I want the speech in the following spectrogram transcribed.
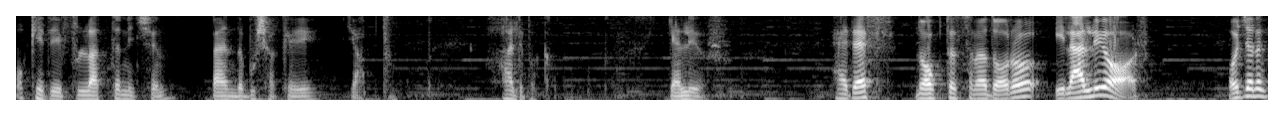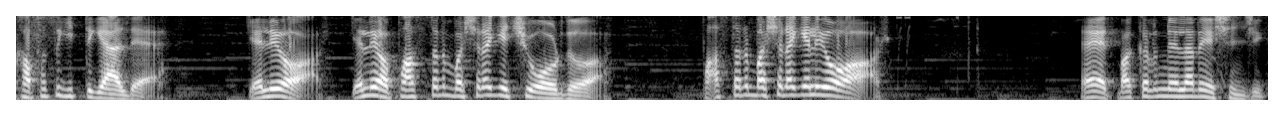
O kediyi fırlattığın için ben de bu şakayı yaptım. Hadi bakalım. Geliyor. Hedef noktasına doğru ilerliyor. Hocanın kafası gitti geldi. Geliyor. Geliyor. Pastanın başına geçiyordu. Pastanın başına geliyor. Evet bakalım neler yaşanacak.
